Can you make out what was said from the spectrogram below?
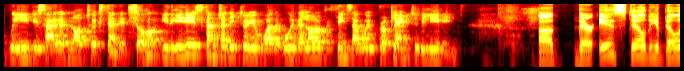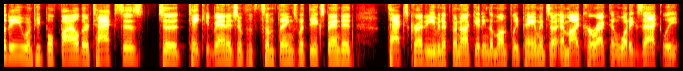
we decided not to extend it. So it, it is contradictory with, with a lot of the things that we proclaim to believe in. Uh, there is still the ability when people file their taxes to take advantage of some things with the expanded tax credit, even if they're not getting the monthly payments. Am I correct? And what exactly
